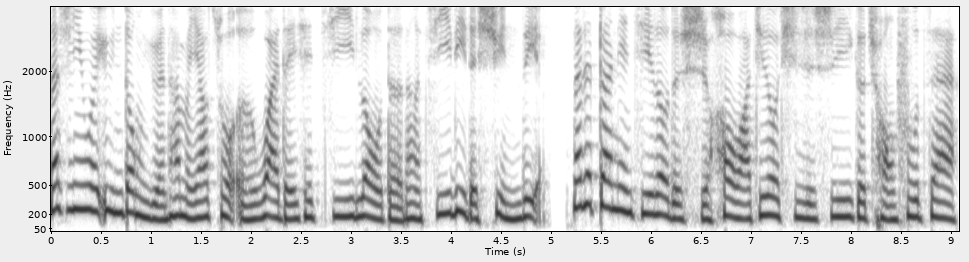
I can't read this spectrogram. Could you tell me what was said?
那是因为运动员他们要做额外的一些肌肉的那个肌力的训练。那在锻炼肌肉的时候啊，肌肉其实是一个重复在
